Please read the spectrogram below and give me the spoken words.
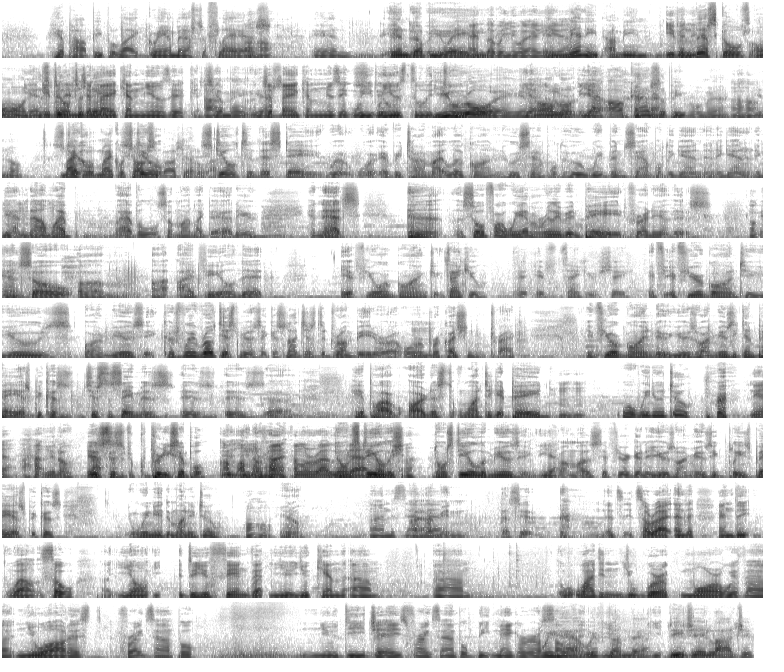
hip hop people like Grandmaster Flash Uh-huh. and NWA, NWA, and yeah. many. I mean, Even- the list goes on, Yeah, and even still in today. Jamaican music, uh, Jama- yes. Jamaican music, we, we used to li- you to- Roy and all those, yeah. all kinds of people, man. Uh-huh. You know, Still- Michael Michael talks still- about that a lot. Still to this day, we're, we're, every time I look on who sampled who, we've been sampled again and again and again. Now, my I have a little something I'd like to add here, and that's so far we haven't really been paid for any of this. Okay. And so um, I I feel that if you're going to, thank you. If thank you, Shay. If if you're going to use our music, because we wrote this music, it's not just a drum beat or a, or a percussion track. If you're going to use our music, then pay us because just the same as as, as uh, hip hop artists want to get paid, Mhm. well, we do too. Yeah, you know, it's just pretty simple. I'm, I'm alright. I'm alright with don't that. steal the sh- don't steal the music Yeah. from us. If you're going to use our music, please pay us because we need the money too. uh-huh. You know, I understand I, that. I mean, that's it. it's it's all right and and do, well so uh, you do you think that you you can um, um, why didn't you work more with a new artists, for example new DJs for example beatmaker or we something have we've You- done that. you- you- DJ Logic.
